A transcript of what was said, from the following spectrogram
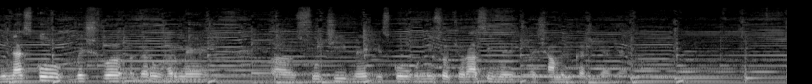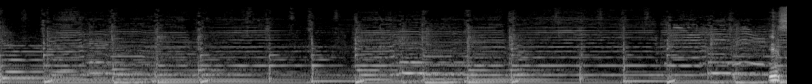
यूनेस्को विश्व धरोहर में सूची में इसको उन्नीस सौ चौरासी में शामिल कर लिया गया इस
